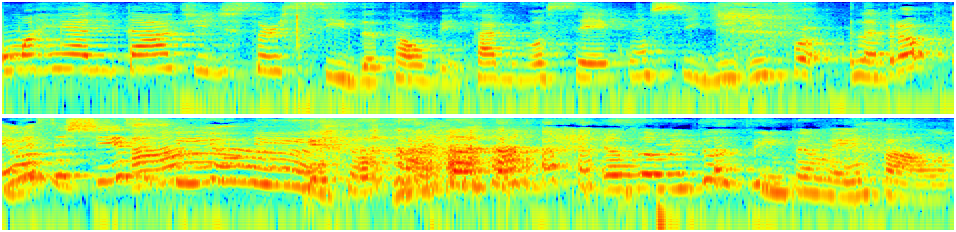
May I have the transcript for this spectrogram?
uma realidade distorcida, talvez, sabe? Você conseguir... Infor... Lembrou? Eu assisti esse Ah, filme. Eu sou muito assim também, Paula.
